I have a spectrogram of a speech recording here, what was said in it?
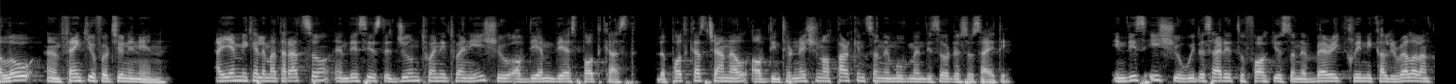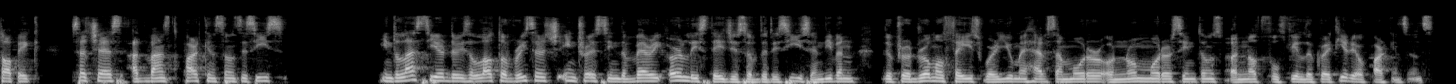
Hello, and thank you for tuning in. I am Michele Matarazzo, and this is the June 2020 issue of the MDS podcast, the podcast channel of the International Parkinson and Movement Disorder Society. In this issue, we decided to focus on a very clinically relevant topic, such as advanced Parkinson's disease. In the last year, there is a lot of research interest in the very early stages of the disease and even the prodromal phase where you may have some motor or non-motor symptoms but not fulfill the criteria of Parkinson's.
